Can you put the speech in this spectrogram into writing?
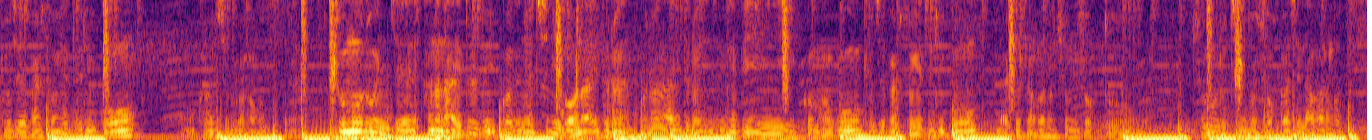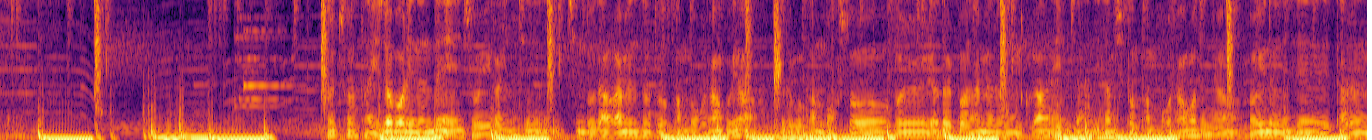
교재 발송해드리고 어, 그런 식으로 하고 있어요. 줌으로 이제 하는 아이들도 있거든요. 집이 먼 아이들은 그런 아이들은 이제 회비 입금하고 교재 발송해드리고 날짜 잡아서 줌 수업도 줌으로 진도 수업까지 나가는 것도 있어요. 그렇죠. 다 잊어버리는데 저희가 이제 진도 나가면서도 반복을 하고요. 그리고 반복 수업을 8번 하면은 그 안에 이제 한 2, 30번 반복을 하거든요. 저희는 이제 다른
